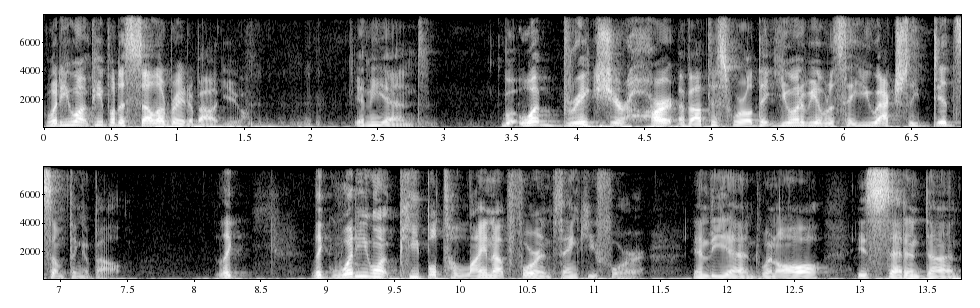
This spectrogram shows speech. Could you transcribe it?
What do you want people to celebrate about you in the end? What breaks your heart about this world that you want to be able to say you actually did something about? Like, Like, what do you want people to line up for and thank you for in the end when all is said and done?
